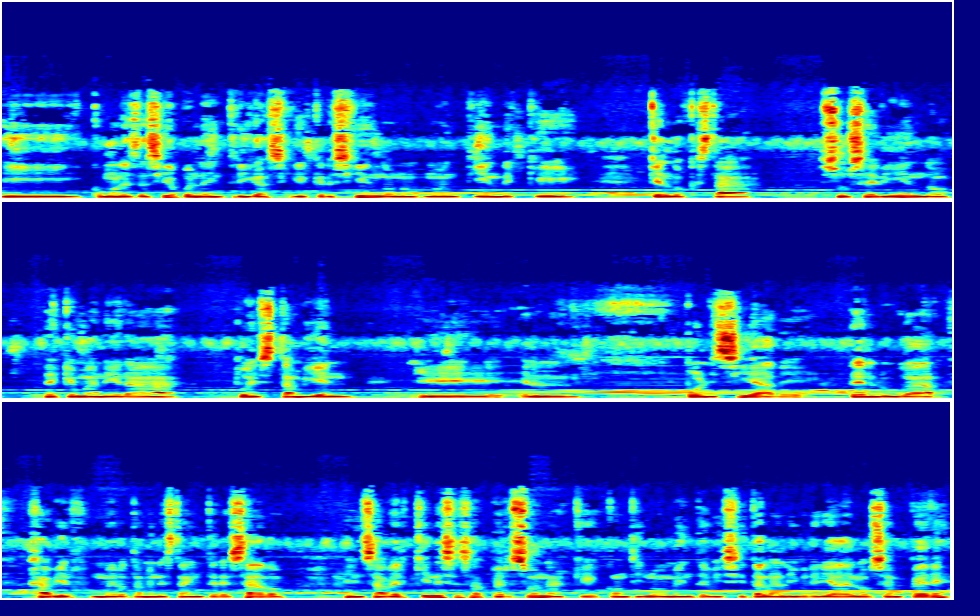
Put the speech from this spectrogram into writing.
Y como les decía, pues la intriga sigue creciendo, no, no entiende qué, qué es lo que está sucediendo, de qué manera pues también eh, el policía de, del lugar, Javier Fumero, también está interesado en saber quién es esa persona que continuamente visita la librería de los Empere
